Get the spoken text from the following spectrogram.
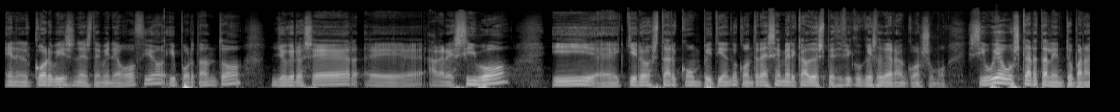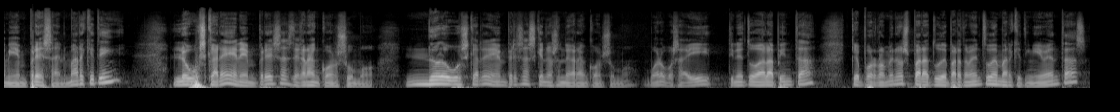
en el core business de mi negocio y por tanto yo quiero ser eh, agresivo y eh, quiero estar compitiendo contra ese mercado específico que es el de gran consumo. Si voy a buscar talento para mi empresa en marketing, lo buscaré en empresas de gran consumo. No lo buscaré en empresas que no son de gran consumo. Bueno, pues ahí tiene toda la pinta que por lo menos para tu departamento de marketing y ventas,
